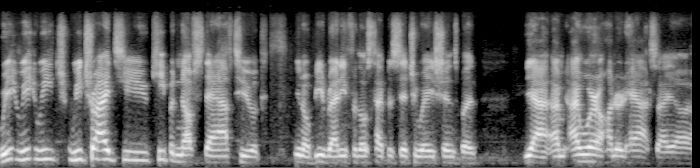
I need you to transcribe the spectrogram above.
we, we we we tried to keep enough staff to, you know, be ready for those type of situations, but yeah, I'm, I wear a hundred hats. I, uh,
